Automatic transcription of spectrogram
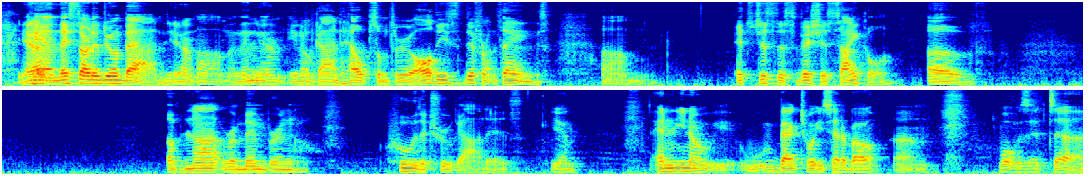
Yeah. and they started doing bad." Yeah. Um, and then Yeah. you know, God helps them through all these different things. Um, it's just this vicious cycle of of not remembering who the true God is. Yeah. And you know, back to what you said about um, what was it? Uh,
